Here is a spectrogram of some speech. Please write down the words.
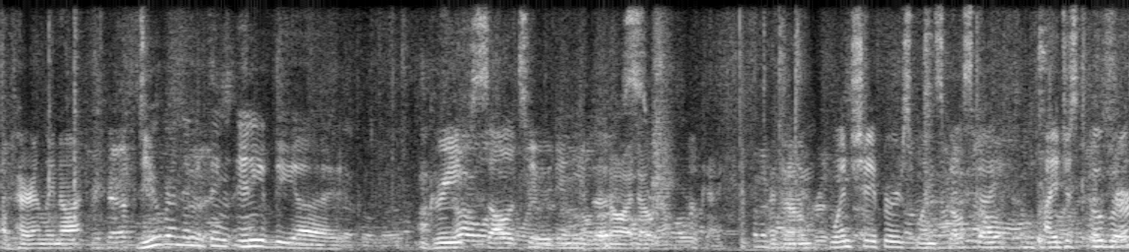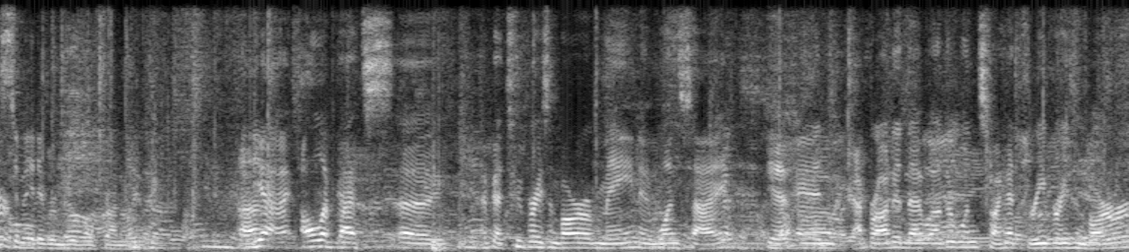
apparently not. Do you run anything, any of the uh, grief, solitude, any of those? No, I don't. Okay. Um, one shapers, one spell sky. I just overestimated removal from you. yeah, all I've got's uh, I've got two Brazen Borrower main and one side. Yeah. And I brought in that other one, so I had three Brazen Borrower.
